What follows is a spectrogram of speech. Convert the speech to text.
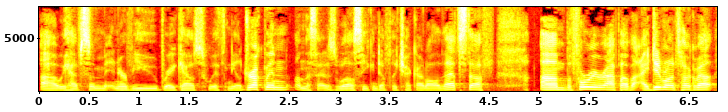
Uh, we have some interview breakouts with Neil Druckmann on the site as well, so you can definitely check out all of that stuff. Um, before we wrap up, I did want to talk about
